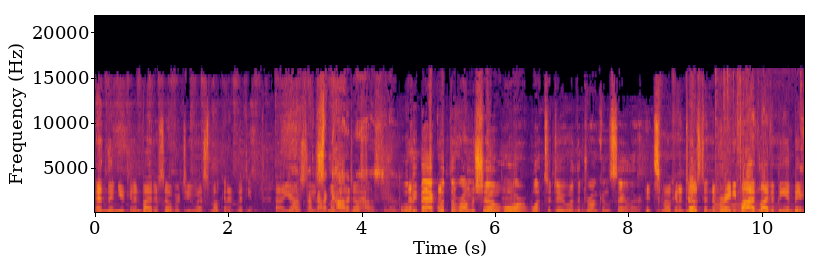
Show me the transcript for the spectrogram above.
and then you can invite us over to uh, smoking it with you. Uh, you're Yeah, I've, listening I've to got a Smoking cot and at my Toasting. house. You know. We'll be back with the Rum Show or What to Do with a Drunken Sailor. It's Smoking and Toasting, number 85, live at B&B.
